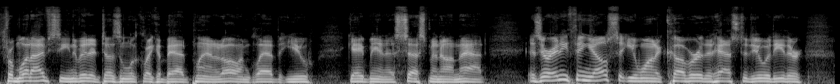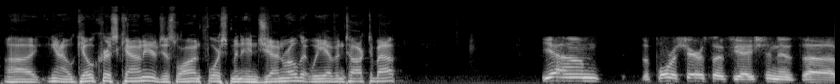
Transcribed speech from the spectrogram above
from what I've seen of it, it doesn't look like a bad plan at all. I'm glad that you gave me an assessment on that. Is there anything else that you want to cover that has to do with either, uh, you know, Gilchrist County or just law enforcement in general that we haven't talked about? Yeah, um, the Florida Sheriff Association is uh,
